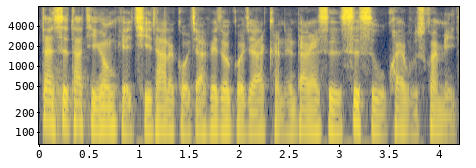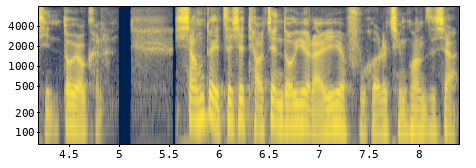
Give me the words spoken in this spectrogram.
但是它提供给其他的国家，非洲国家可能大概是四十五块、五十块美金都有可能。相对这些条件都越来越符合的情况之下，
